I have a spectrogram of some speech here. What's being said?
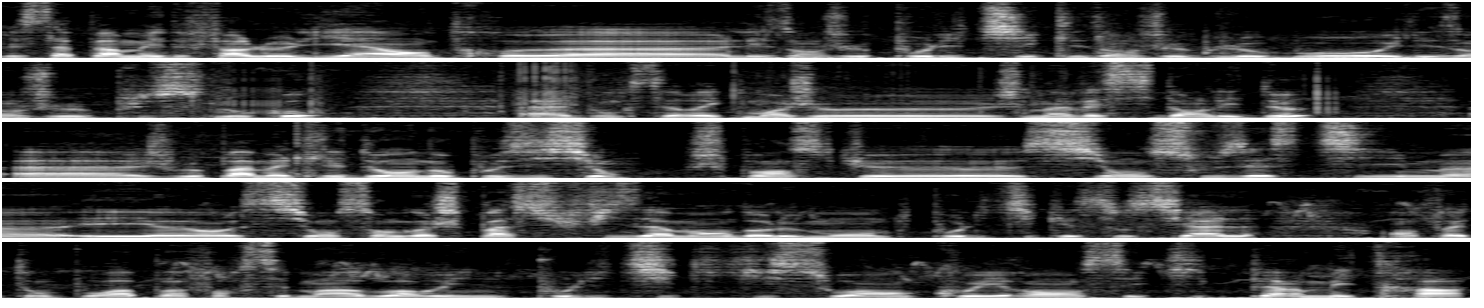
Mais ça permet de faire le lien entre euh, les enjeux politiques, les enjeux globaux et les enjeux plus locaux. Euh, donc c'est vrai que moi je, m'investis dans les deux. Euh, je ne veux pas mettre les deux en opposition. Je pense que si on sous-estime et si on s'engage pas suffisamment dans le monde politique et social, en fait on ne pourra pas forcément avoir une politique qui soit en cohérence et qui permettra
